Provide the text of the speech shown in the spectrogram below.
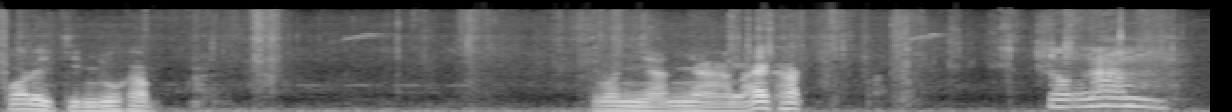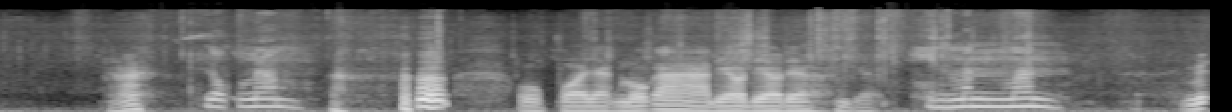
พอได้กินอยู่ครับแต่ว่าหยาหยาหลายคัก ลกน้ฮะำลกน้ โอ้ปออยากลกอ่าเดี๋ยวเดี๋ยวเดี๋ยวเดี๋ยวำเห็นมันมันเว้ย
